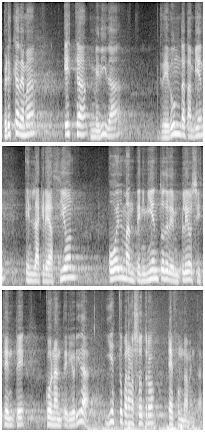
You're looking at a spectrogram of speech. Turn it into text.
Pero es que además esta medida redunda también en la creación o el mantenimiento del empleo existente con anterioridad. Y esto para nosotros es fundamental.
